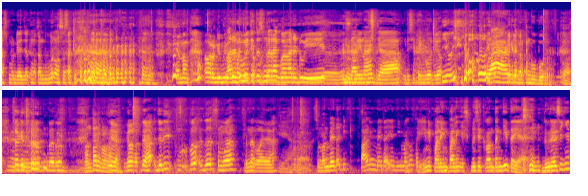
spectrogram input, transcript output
pas mau diajak makan bubur langsung sakit perut Emang orang Gak ada duit itu sebenarnya gua nggak ada duit. Hindarin aja. Udah sih tenggo deh. yuk. iya iya Pulang kita makan bubur. Yuk. sakit perut ntar Nonton kalau nggak. Iya, ya, jadi lo itu semua bener lah ya. Iya. Cuman beda di paling beda ya di mana tadi? Ini paling paling eksplisit konten kita ya. Durasinya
